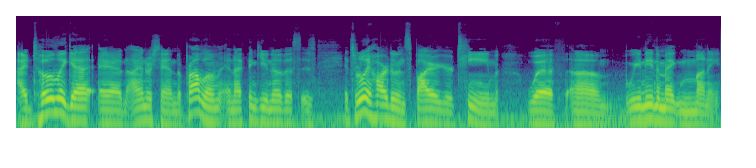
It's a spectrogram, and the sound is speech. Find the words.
I totally get and I understand. The problem, and I think you know this, is it's really hard to inspire your team with um, we need to make money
